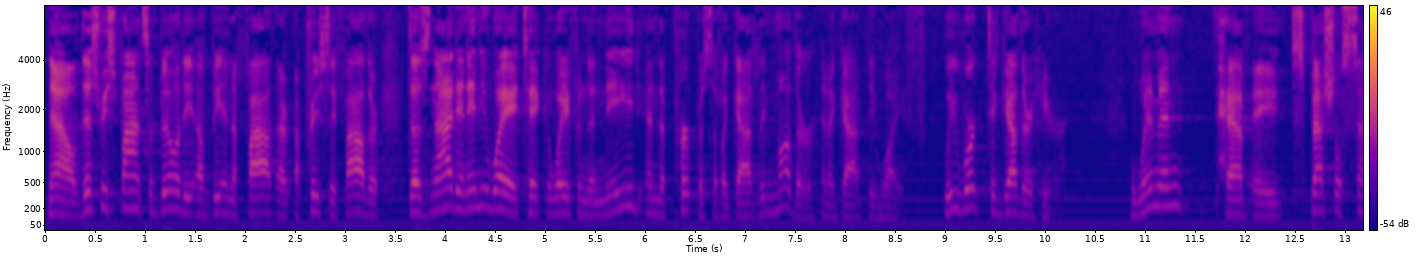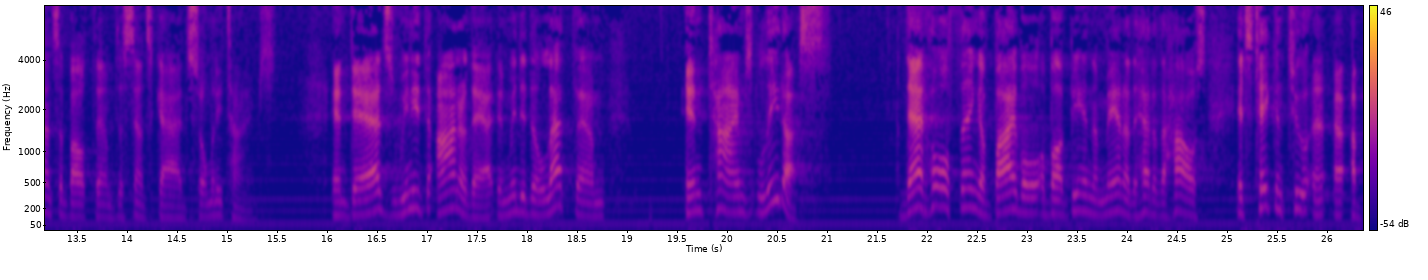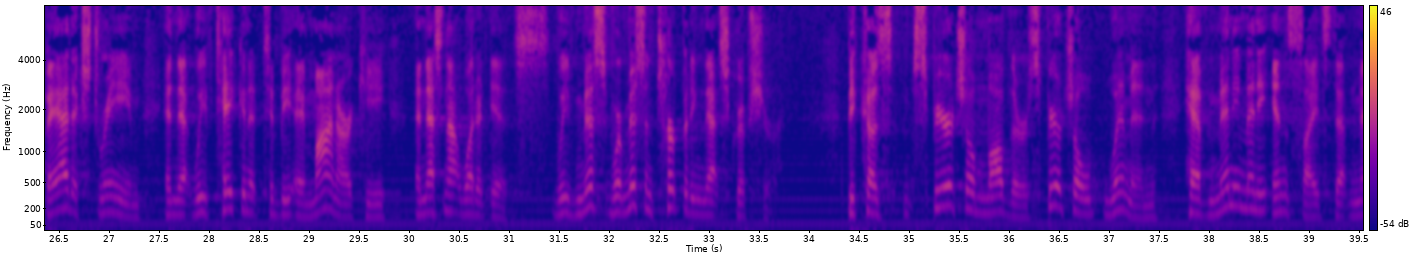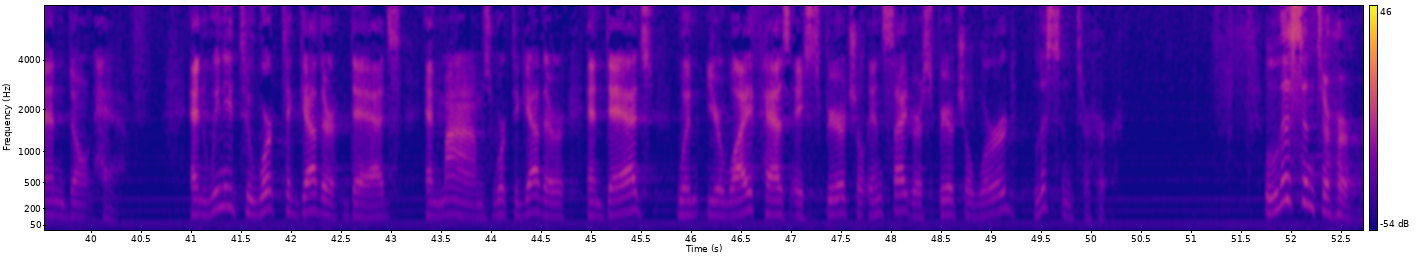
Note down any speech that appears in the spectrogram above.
Now, this responsibility of being a, father, a priestly father does not in any way take away from the need and the purpose of a godly mother and a godly wife. We work together here. Women have a special sense about them to sense God so many times. And dads, we need to honor that, and we need to let them, in times, lead us. That whole thing of Bible about being the man of the head of the house, it's taken to a, a bad extreme in that we've taken it to be a monarchy, and that's not what it is. We've mis- we're misinterpreting that scripture because spiritual mothers, spiritual women, have many, many insights that men don't have. And we need to work together, dads and moms, work together. And dads, when your wife has a spiritual insight or a spiritual word, listen to her. Listen to her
